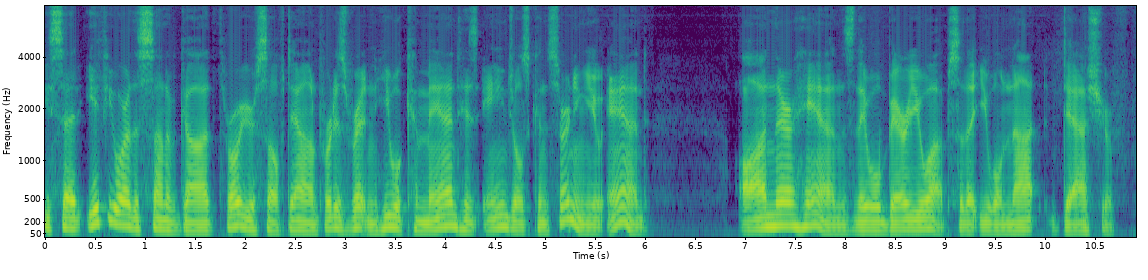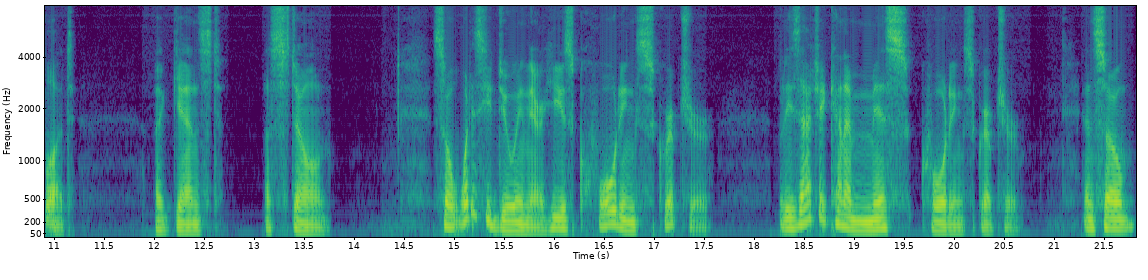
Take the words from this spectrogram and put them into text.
He said, If you are the Son of God, throw yourself down, for it is written, He will command His angels concerning you, and on their hands they will bear you up, so that you will not dash your foot against a stone. So, what is he doing there? He is quoting Scripture, but he's actually kind of misquoting Scripture. And so,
